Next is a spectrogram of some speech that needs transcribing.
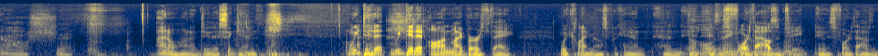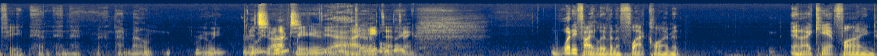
Oh, shit. I don't want to do this again. we did it. We did it on my birthday. We climbed Mount Spokane, and The it, whole it was thing, 4,000 feet. Hmm. It was 4,000 feet. And, and that, that mountain really, really hurt sucks. me. It's Yeah. a I hate terrible that thing. what if I live in a flat climate and I can't find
